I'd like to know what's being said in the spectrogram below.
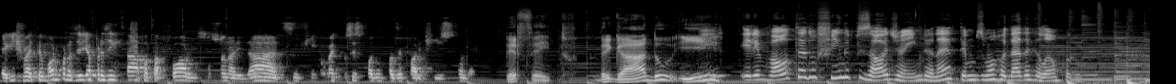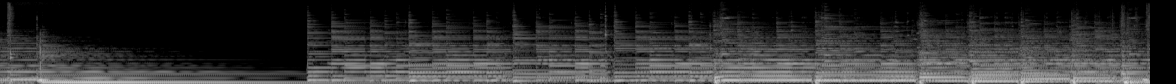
E a gente vai ter o maior prazer de apresentar a plataforma, funcionalidades, enfim, como é que vocês podem fazer parte disso também. Perfeito. Obrigado e... e ele volta no fim do episódio ainda, né? Temos uma rodada relâmpago.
